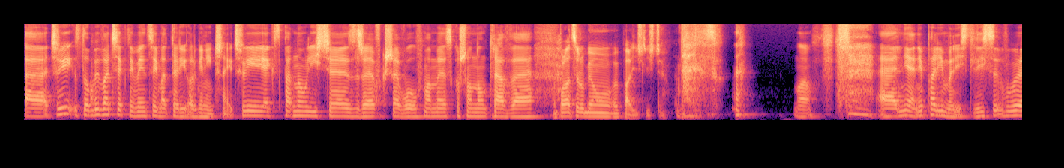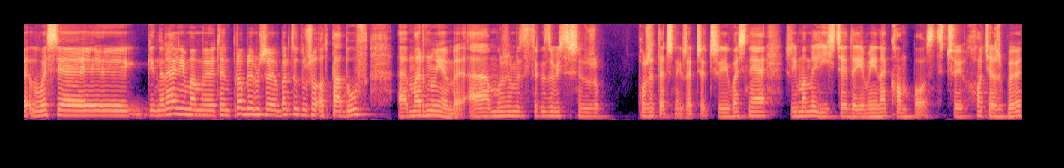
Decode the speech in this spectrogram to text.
E, czyli zdobywać jak najwięcej materii organicznej. Czyli jak spadną liście z drzew, krzewów, mamy skoszoną trawę. Polacy lubią palić liście. No. E, nie, nie palimy w ogóle, właśnie generalnie mamy ten problem, że bardzo dużo odpadów e, marnujemy, a możemy z tego zrobić strasznie dużo pożytecznych rzeczy. Czyli właśnie, jeżeli mamy liście, dajemy je na kompost, czy chociażby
